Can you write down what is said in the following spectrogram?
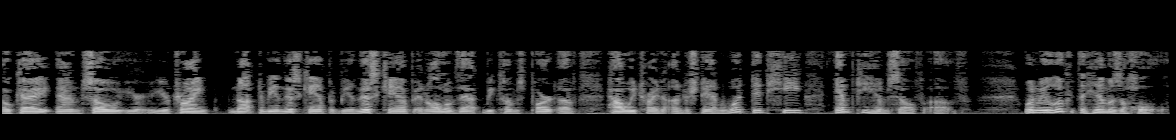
Okay? And so you're, you're trying not to be in this camp, but be in this camp, and all of that becomes part of how we try to understand what did he empty himself of? When we look at the hymn as a whole,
